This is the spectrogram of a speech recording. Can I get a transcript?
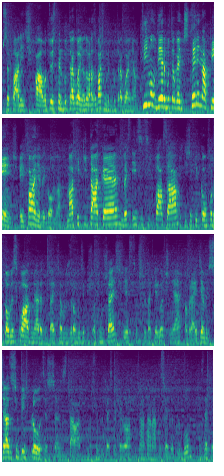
przepalić. A, bo tu jest ten Butraguenio. Dobra, zobaczmy tego Butraguenio. Team of the Year Butraguenio 4 na 5. Ej, fajnie wygląda. Mati Kitake, bez Incisive Passa. Jakiś taki komfortowy skład w miarę tutaj chciałbym zrobić. Jakieś 8-6. Jest coś tu takiego, czy nie? Dobra, jedziemy. 3 razy 85 plus jeszcze została. Musimy tutaj sobie tego Jonathana wysłać do klubu. Niestety,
